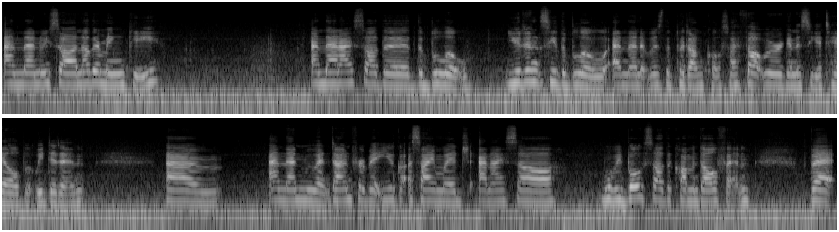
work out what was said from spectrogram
And then we saw another minke, and then I saw the the blow. You didn't see the blow, and then it was the peduncle. So I thought we were going to see a tail, but we didn't. Um, and then we went down for a bit. You got a sandwich, and I saw. Well, we both saw the common dolphin, but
